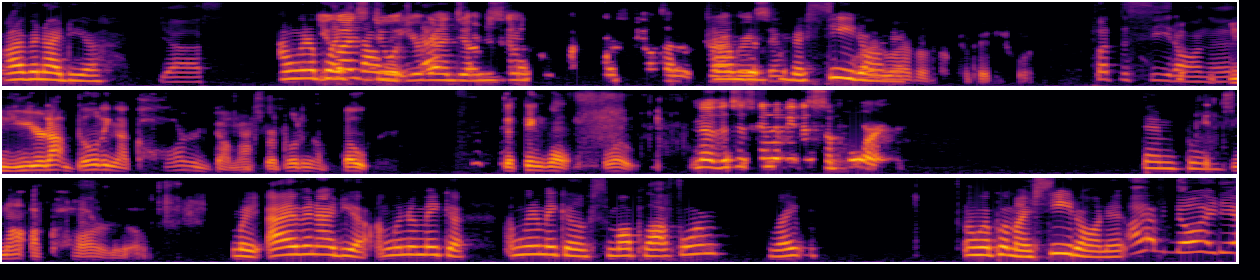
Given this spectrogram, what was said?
I have an idea. Yes. I'm gonna You place guys do what you're gonna do. I'm just gonna put force fields on and I'm gonna racing. put a seed on it. have a fucking pitchfork? Put the seat on it. You're not building a car, dumbass. We're building a boat. The thing won't float. No, this is gonna be the support. Then boom. It's not a car though. Wait, I have an idea. I'm gonna make a I'm gonna make a small platform, right? I'm gonna put my seed on it. I have no idea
